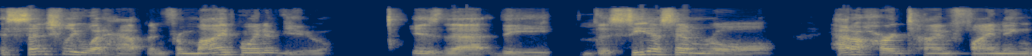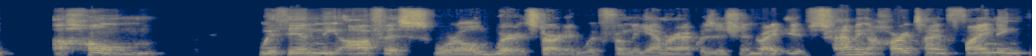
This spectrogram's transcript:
essentially what happened from my point of view is that the the csm role had a hard time finding a home within the office world where it started with from the Yammer acquisition, right? It's having a hard time finding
